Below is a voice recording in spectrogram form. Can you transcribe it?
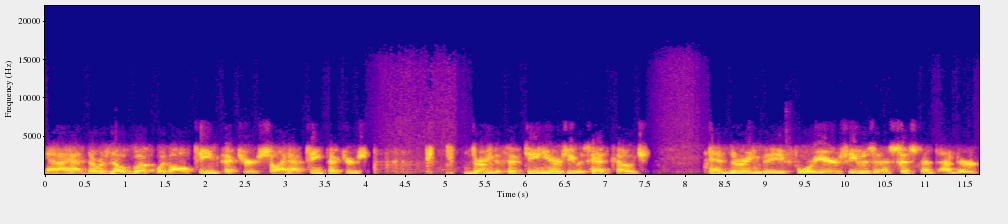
And I had there was no book with all team pictures, so I have team pictures during the 15 years he was head coach, and during the four years he was an assistant under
